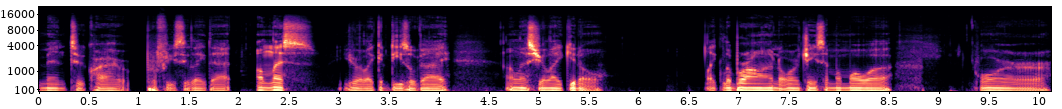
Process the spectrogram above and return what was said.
men to cry profusely like that, unless you're like a diesel guy, unless you're like, you know, like LeBron or Jason Momoa or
